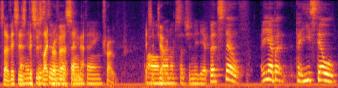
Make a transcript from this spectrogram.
so this is this is like reversing that thing. trope it's oh a joke man, I'm such an idiot. But still, yeah, but but he still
